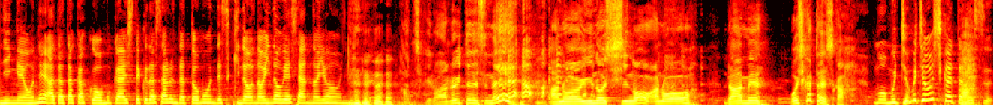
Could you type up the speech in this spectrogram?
人間をね温かくお迎えしてくださるんだと思うんです。昨日の井上さんのように。8キロ歩いてですね。あのイノシシのあのラーメン美味しかったですか？もうむちゃむちゃ美味しかったです。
